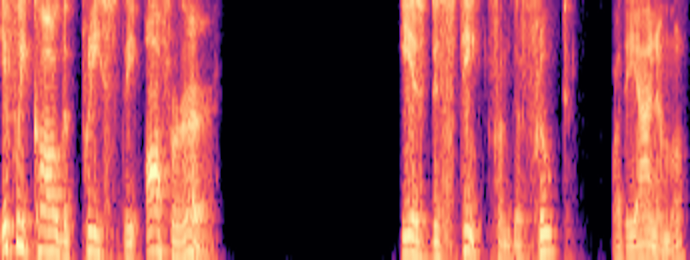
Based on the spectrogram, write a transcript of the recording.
If we call the priest the offerer, he is distinct from the fruit or the animal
